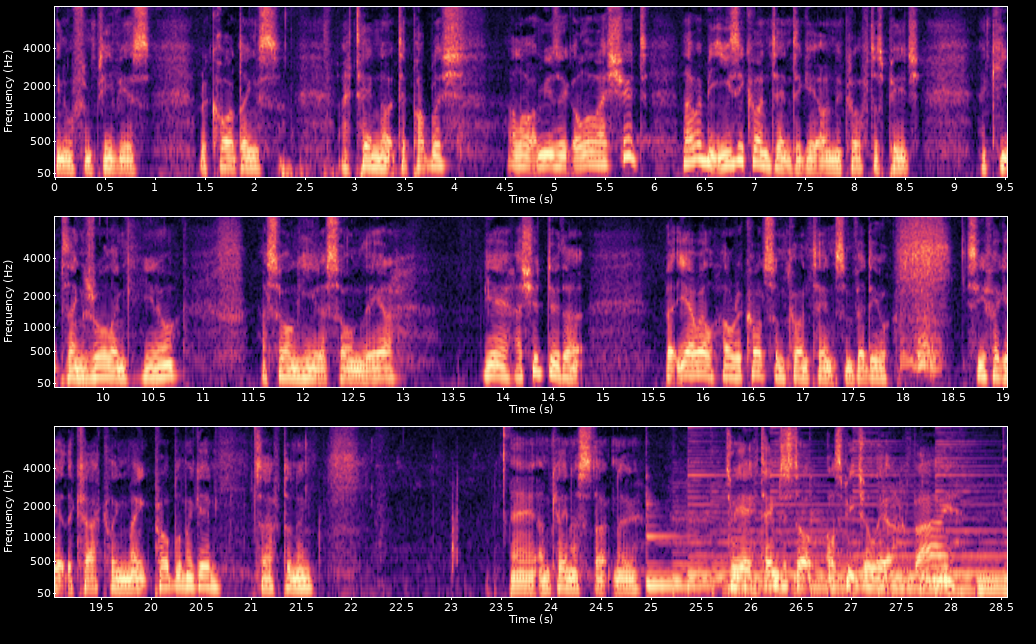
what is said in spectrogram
you know from previous recordings, I tend not to publish a lot of music, although I should. That would be easy content to get on the Crofters page and keep things rolling, you know. A song here, a song there, yeah, I should do that. But yeah, well, I'll record some content, some video, see if I get the crackling mic problem again this afternoon. Uh, I'm kind of stuck now. So yeah, time to stop. I'll speak to you later. Bye.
